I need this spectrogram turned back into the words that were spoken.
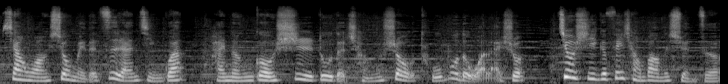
向往秀美的自然景观，还能够适度的承受徒步的我来说，就是一个非常棒的选择。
